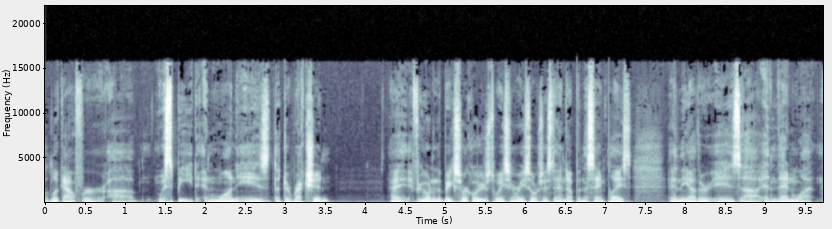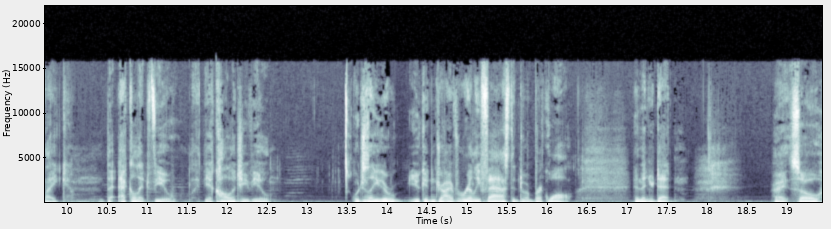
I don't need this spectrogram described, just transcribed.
look out for uh, with speed, and one is the direction. Okay? If you're going in the big circle, you're just wasting resources to end up in the same place, and the other is uh, and then what? Like the echolot view, like the ecology view, which is like you you can drive really fast into a brick wall, and then you're dead. Right, so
